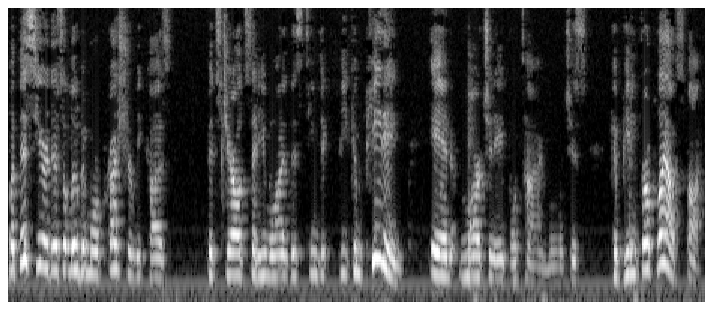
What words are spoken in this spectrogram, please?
But this year, there's a little bit more pressure because Fitzgerald said he wanted this team to be competing in March and April time, which is competing for a playoff spot.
